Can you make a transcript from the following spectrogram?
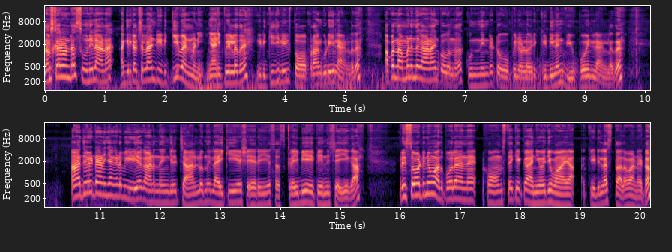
നമസ്കാരമുണ്ട്. സുനിലാണ് അഗ്രികൾച്ചർ ലാൻഡ് ഇടുക്കി വെൺമണി. ഞാനിപ്പോൾ ഉള്ളത് ഇടുക്കി ജില്ലയിൽ തോപ്രാംകുടിയിലാണുള്ളത്. അപ്പം നമ്മളിന്ന് കാണാൻ പോകുന്നത് കുന്നിന്റെ ടോപ്പിലുള്ള ഒരു കിടിലൻ വ്യൂ പോയിന്റിലാണുള്ളത്. ആദ്യമായിട്ടാണ് ഞങ്ങളുടെ വീഡിയോ കാണുന്നതെങ്കിൽ ചാനലൊന്ന് ലൈക്ക് ചെയ്യുക ഷെയർ ചെയ്യുക സബ്സ്ക്രൈബ് ചെയ്യുകയൊക്കെ ഇന്ന് ചെയ്യുക. റിസോർട്ടിനും അതുപോലെ തന്നെ ഹോം സ്റ്റേക്കൊക്കെ അനുയോജ്യമായ കിടില സ്ഥലമാണ് കേട്ടോ.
